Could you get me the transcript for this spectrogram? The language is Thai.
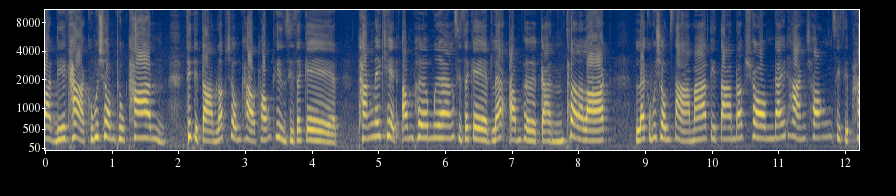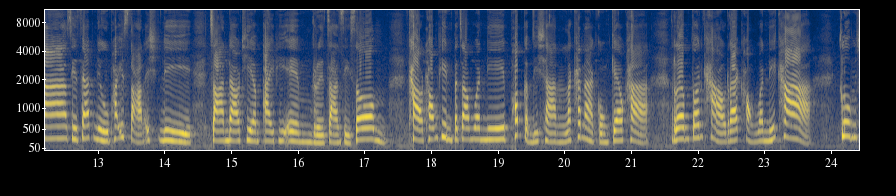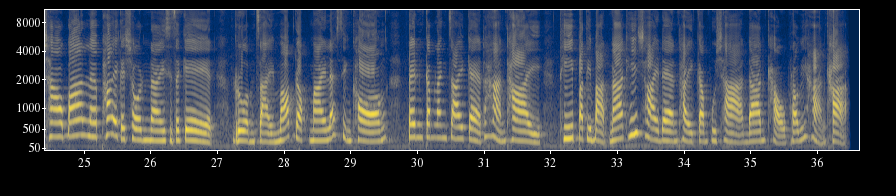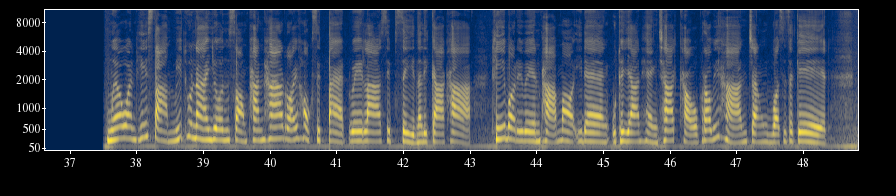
วัสดีค่ะ คุณผู้ชมทุกท่าน ที่ติดตามรับชมข่าวท้องถิ่นศรีสะเกดทั้งในเขตอำเภอเมืองศรีสะเกดและอำเภอกันทรลักษณ์และคุณผู้ชมสามารถติดตามรับชมได้ทางช่อง 45 CZ New ภาคอีสาน HD จานดาวเทียม IPM หรือจานสีส้ม ข่าวท้องถิ่นประจำวันนี้พบกับดิฉันลัคนากงแก้วค่ะ เริ่มต้นข่าวแรกของวันนี้ค่ะ กลุ่มชาวบ้านและภาคเอกชนในศรีสะเกดรวมใจมอบดอกไม้และสิ่งของ เป็นกำลังใจแก่ทหารไทย ที่ปฏิบัติหน้าที่ชายแดนไทยกัมพูชาด้านเขาพระวิหารค่ะเมื่อวันที่ 3 มิถุนายน 2568 เวลา 14 นาฬิกาค่ะ ที่บริเวณผาหมออีแดง อุทยานแห่งชาติเขาพระวิหารจังหวัดศรีสะเกด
